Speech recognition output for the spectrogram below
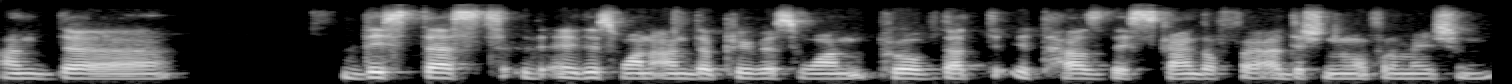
and uh, this test, this one and the previous one prove that it has this kind of additional information.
